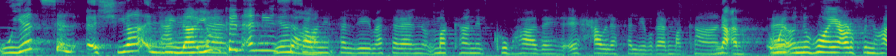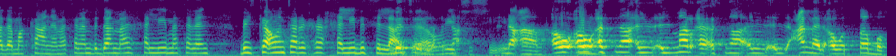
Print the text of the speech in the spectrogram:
وينسى الأشياء اللي يعني لا يمكن أن ينساها. ينسون يخلي مثلا مكان الكوب هذا يحاول يخليه بغير مكان؟ نعم. آه إنه هو يعرف إنه هذا مكانه. مثلا بدل ما يخليه مثلا بالكاونتر يروح يخليه بالثلاجة مثل- أو هيك نعم- شيء. نعم. أو أو أثناء ال- المرأة أثناء ال- العمل أو الطبخ.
